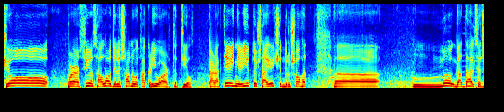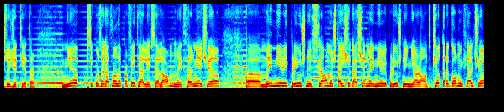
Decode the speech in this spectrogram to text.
Kjo për arsyen se Allahu xhaleshanu e ka krijuar të tillë. Karakteri i njeriut është ajo që ndryshohet ë më ngadalë se çdo gjë tjetër. Një, sikurse ka thënë dhe profeti alayhis salam në një thënie që Më i miri për jush në Islam është ai që ka qenë më i miri për jush në injorant. Kjo tregon me fjalë që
